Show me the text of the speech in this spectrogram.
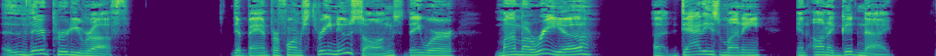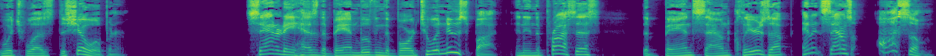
they're pretty rough. The band performs three new songs. They were Mama Maria, uh, Daddy's Money, and On a Good Night, which was the show opener. Saturday has the band moving the board to a new spot, and in the process, the band sound clears up and it sounds awesome.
